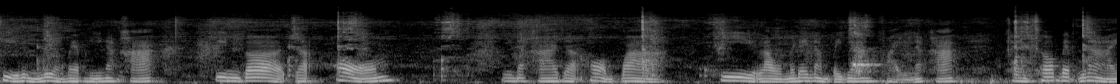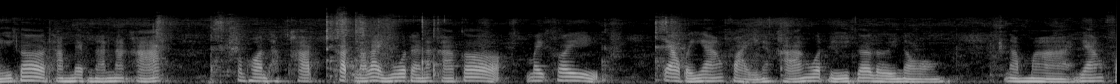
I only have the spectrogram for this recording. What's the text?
สีเหลืองๆแบบนี้นะคะกลิ่นก็จะหอมนี่นะคะจะหอมกว่าที่เราไม่ได้นำไปย่างไฟนะคะ รชอบแบบไหนก็ทำแบบนั้นนะคะสมพรทับพัดผัดมาหลายงวดแล้วนะคะ ก็ไม่ค่อยได้เอาไปย่างไฟนะคะ งวดนี้ก็เลยนองนำมาย่างไฟ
